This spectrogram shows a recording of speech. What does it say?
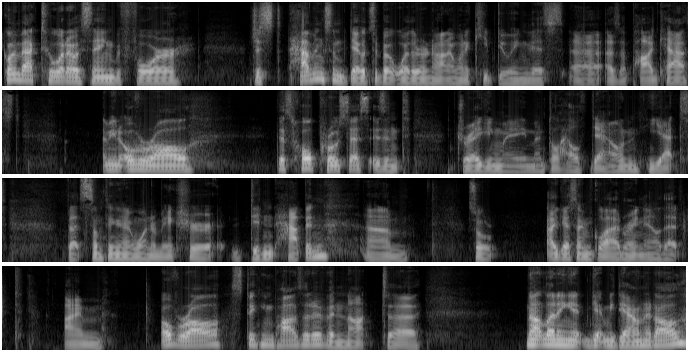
going back to what I was saying before, just having some doubts about whether or not I want to keep doing this uh, as a podcast. I mean, overall, this whole process isn't dragging my mental health down yet. That's something that I want to make sure didn't happen. Um, so I guess I'm glad right now that I'm overall sticking positive and not uh, not letting it get me down at all.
